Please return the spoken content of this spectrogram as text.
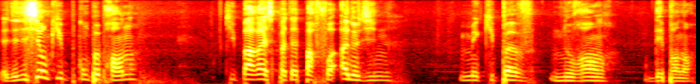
Il y a des décisions qu'on peut prendre qui paraissent peut-être parfois anodines, mais qui peuvent nous rendre dépendants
